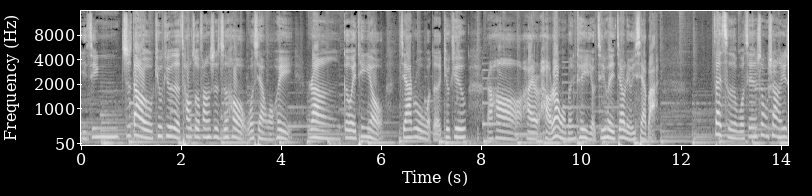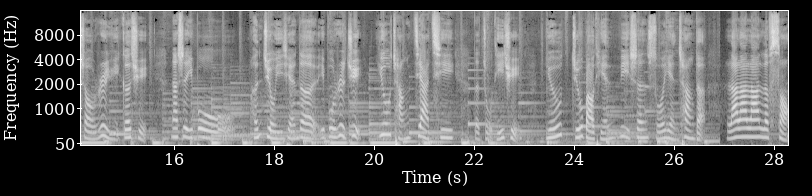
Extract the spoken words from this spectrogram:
已经知道 QQ 的操作方式之后，我想我会让各位听友加入我的 QQ，然后还好让我们可以有机会交流一下吧。在此，我先送上一首日语歌曲，那是一部很久以前的一部日剧《悠长假期》的主题曲，由久保田利生所演唱的《啦啦啦 Love Song》。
